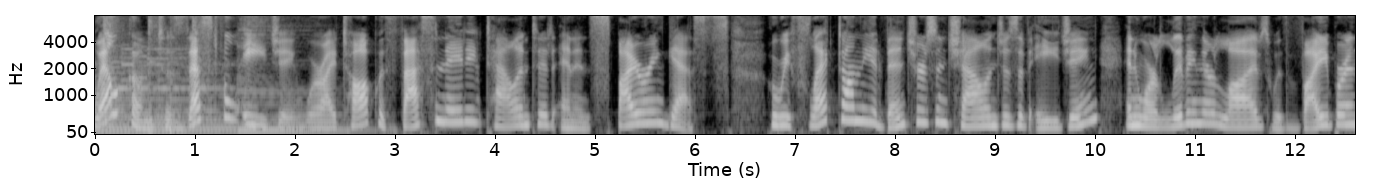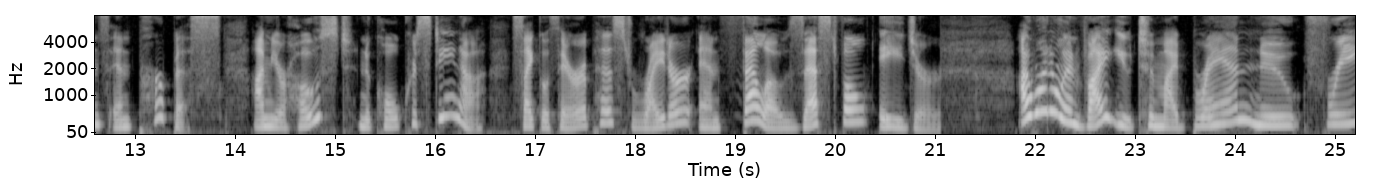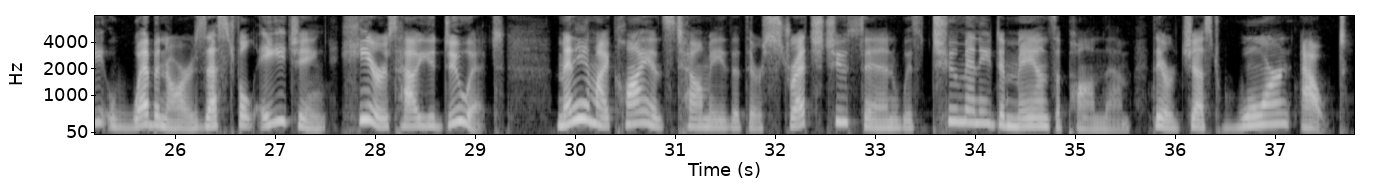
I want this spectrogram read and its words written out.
Welcome to Zestful Aging, where I talk with fascinating, talented, and inspiring guests who reflect on the adventures and challenges of aging and who are living their lives with vibrance and purpose. I'm your host, Nicole Christina, psychotherapist, writer, and fellow Zestful Ager. I want to invite you to my brand new free webinar, Zestful Aging. Here's how you do it. Many of my clients tell me that they're stretched too thin with too many demands upon them. They are just worn out.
